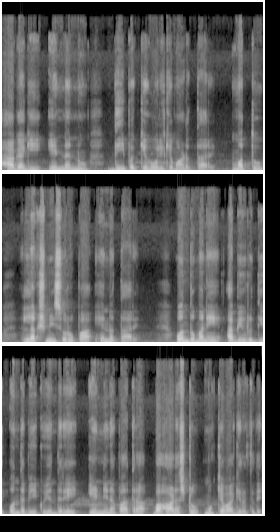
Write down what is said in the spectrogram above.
ಹಾಗಾಗಿ ಹೆಣ್ಣನ್ನು ದೀಪಕ್ಕೆ ಹೋಲಿಕೆ ಮಾಡುತ್ತಾರೆ ಮತ್ತು ಲಕ್ಷ್ಮೀ ಸ್ವರೂಪ ಎನ್ನುತ್ತಾರೆ. ಒಂದು ಮನೆ ಅಭಿವೃದ್ಧಿ ಹೊಂದಬೇಕು ಎಂದರೆ ಹೆಣ್ಣಿನ ಪಾತ್ರ ಬಹಳಷ್ಟು ಮುಖ್ಯವಾಗಿರುತ್ತದೆ.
